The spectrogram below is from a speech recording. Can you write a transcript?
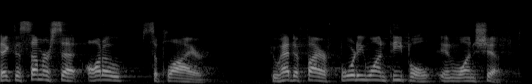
Take the Somerset auto supplier who had to fire 41 people in one shift.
